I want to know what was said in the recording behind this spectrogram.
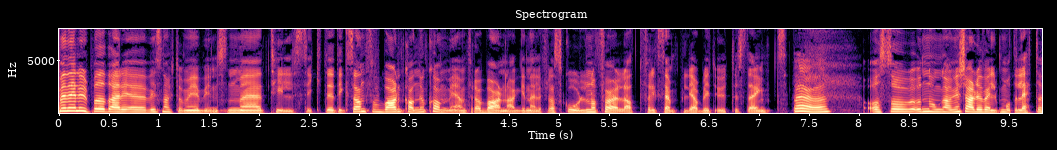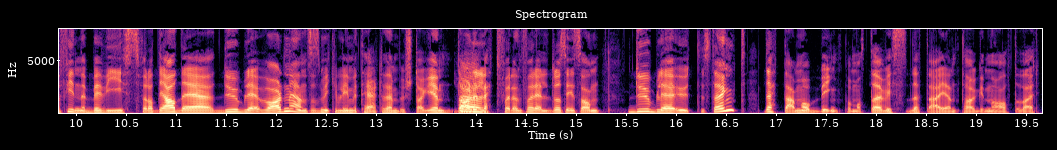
Men jeg lurer på det der eh, vi snakket om i begynnelsen med tilsiktet. ikke sant? For barn kan jo komme hjem fra barnehagen eller fra skolen og føle at f.eks. de har blitt utestengt. Ja. Og så Noen ganger så er det jo veldig på en måte lett å finne bevis for at ja, det, du ble, var den eneste som ikke ble invitert til den bursdagen. Da er det lett for en forelder å si sånn Du ble utestengt. Dette er mobbing, på en måte, hvis dette er gjentagende og alt det der.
